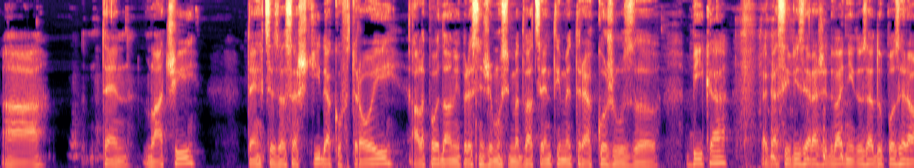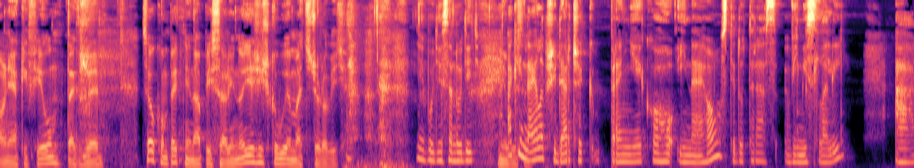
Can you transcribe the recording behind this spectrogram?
A ten mladší, ten chce zasa štít ako v troji, ale povedal mi presne, že musí mať 2 cm a kožu z býka, tak asi vyzerá, že dva dní dozadu pozeral nejaký film, takže celkom pekne napísali, no Ježiško bude mať čo robiť. Nebude sa nudiť. Nebude Aký sa. najlepší darček pre niekoho iného ste doteraz vymysleli a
